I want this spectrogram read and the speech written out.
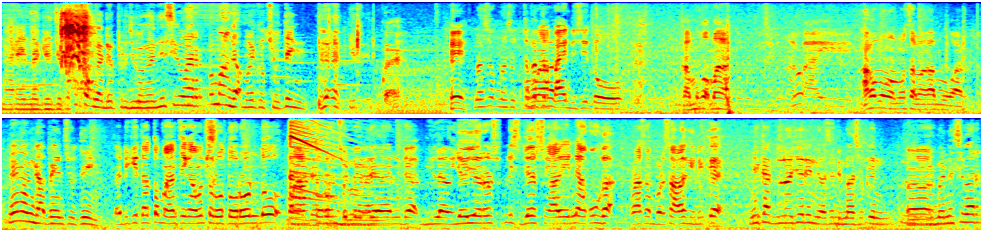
Marahin lagi aja. Kok nggak ada perjuangannya sih, War? Lu mah nggak mau ikut syuting? Buka ya. Hei, Masuk, masuk. kamu ngapain di situ? Kamu kok malah turun di situ ngapain? Aku mau ngomong sama kamu War. Kan nggak pengen syuting. Tadi kita tuh mancing kamu suruh turun tuh, malah turun beneran nggak bilang ya ya Ros please just kali ini aku nggak merasa bersalah gini kayak Ini cut dulu aja Rin, nggak usah dimasukin. Lu Eh. Gimana sih, War?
